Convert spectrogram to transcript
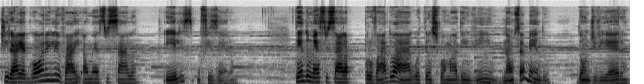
Tirai agora e levai ao mestre-sala. Eles o fizeram. Tendo o mestre-sala provado a água transformada em vinho, não sabendo de onde viera,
